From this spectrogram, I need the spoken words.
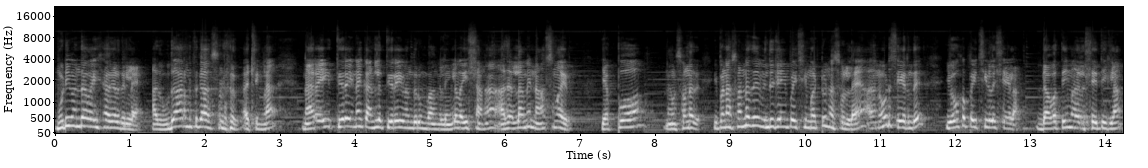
முடி வந்தால் வயசாகிறது இல்லை. அது உதாரணத்துக்காக சொல்கிறது ஆச்சுங்களா? நிறை திரைனா கண்ணில் திரை வந்துரும்பாங்க இல்லைங்களா? வயசானா அது எல்லாமே நாசமாயிரும். எப்போது நம்ம சொன்னது. இப்போ நான் சொன்னது விந்து ஜெயம் பயிற்சி மட்டும் நான் சொல்ல அதனோடு சேர்ந்து யோக பயிற்சிகளை செய்யலாம். தவத்தையும் அதில் சேர்த்திக்கலாம்.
